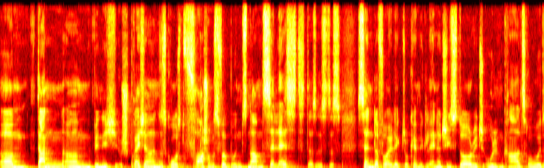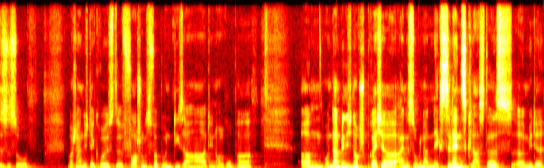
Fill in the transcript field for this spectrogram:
Ähm, dann ähm, bin ich Sprecher eines großen Forschungsverbunds namens Celeste. Das ist das Center for Electrochemical Energy Storage Ulm-Karlsruhe. Das ist so wahrscheinlich der größte Forschungsverbund dieser Art in Europa. Ähm, und dann bin ich noch Sprecher eines sogenannten Exzellenzclusters äh, mit der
